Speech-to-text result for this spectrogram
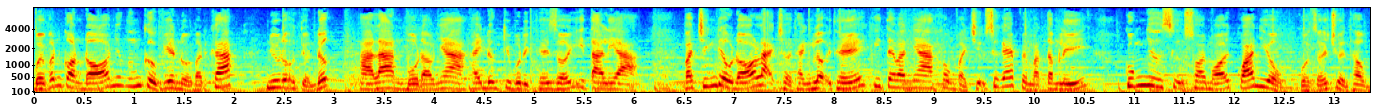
bởi vẫn còn đó những ứng cử viên nổi bật khác như đội tuyển Đức, Hà Lan, Bồ Đào Nha hay đương kim vô địch thế giới Italia. Và chính điều đó lại trở thành lợi thế khi Tây Ban Nha không phải chịu sức ép về mặt tâm lý cũng như sự soi mói quá nhiều của giới truyền thông.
